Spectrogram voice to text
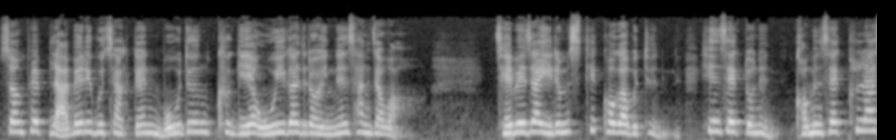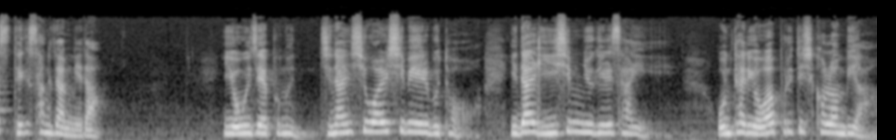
썬팹 라벨이 부착된 모든 크기의 오이가 들어있는 상자와 재배자 이름 스티커가 붙은 흰색 또는 검은색 플라스틱 상자입니다. 이 오이 제품은 지난 10월 12일부터 이달 26일 사이 온타리오와 브리티시 컬럼비아,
